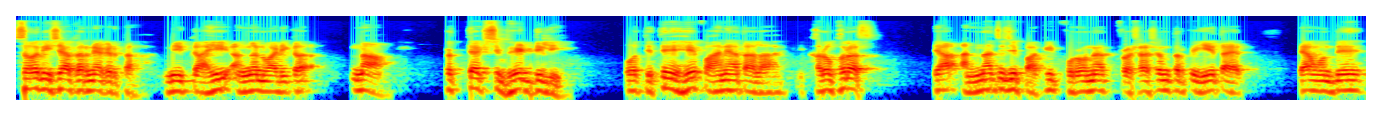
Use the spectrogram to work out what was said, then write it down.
सहनिशा करण्याकरिता मी काही अंगणवाडिकांना प्रत्यक्ष भेट दिली व तिथे हे पाहण्यात आला की खरोखरच त्या अन्नाचे जे पाकिट पुरवण्यात प्रशासनतर्फे येत आहेत त्यामध्ये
